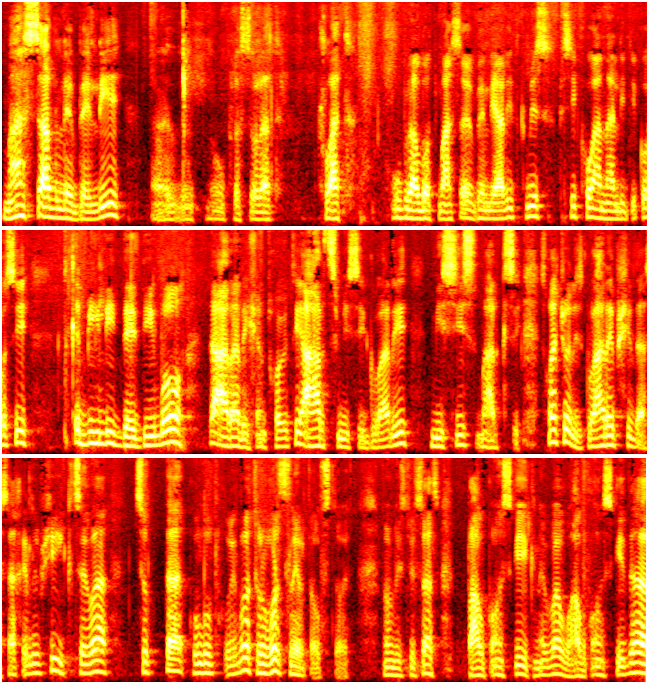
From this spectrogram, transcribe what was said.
მასწავლებელი, უბრალოდ ხლათ უბრალოდ მასწავლებელი არის თქმის ფსიქოანალიტიკოსი ტკბილი დედილო და არ არის შემთხვევითი არც მისი გვარი მისის მარქსი. სხვა ჩვენის გვარებში და სახელებში იქცევა ცოტა გულუბრყვილოდ როგორც ლევ ტოლსტოი. რომლისთვისაც ბალკონსკი იქნება ვალკონსკი და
